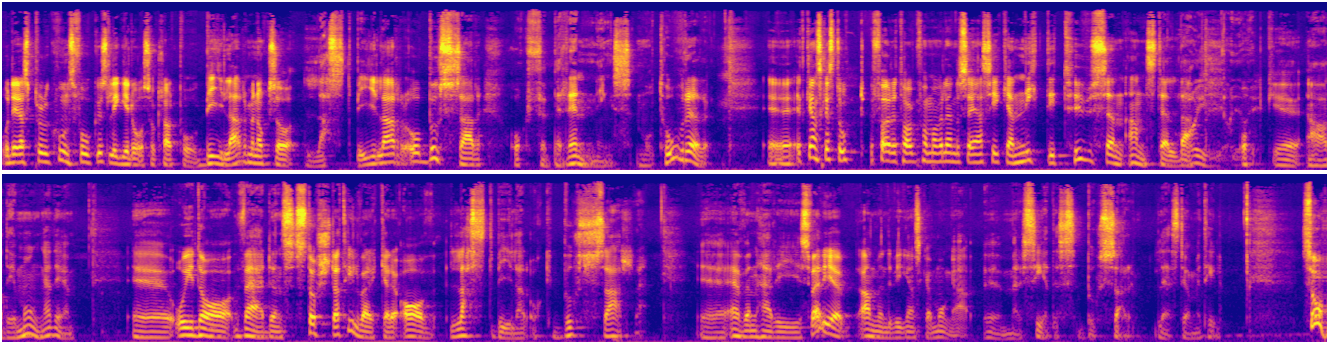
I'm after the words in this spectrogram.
och deras produktionsfokus ligger då såklart på bilar, men också lastbilar och bussar och förbränningsmotorer. Eh, ett ganska stort företag får man väl ändå säga, cirka 90 000 anställda. Oj, oj, oj. Och eh, ja, det är många det. Eh, och idag världens största tillverkare av lastbilar och bussar. Även här i Sverige använder vi ganska många Mercedes-bussar, läste jag mig till. Så,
